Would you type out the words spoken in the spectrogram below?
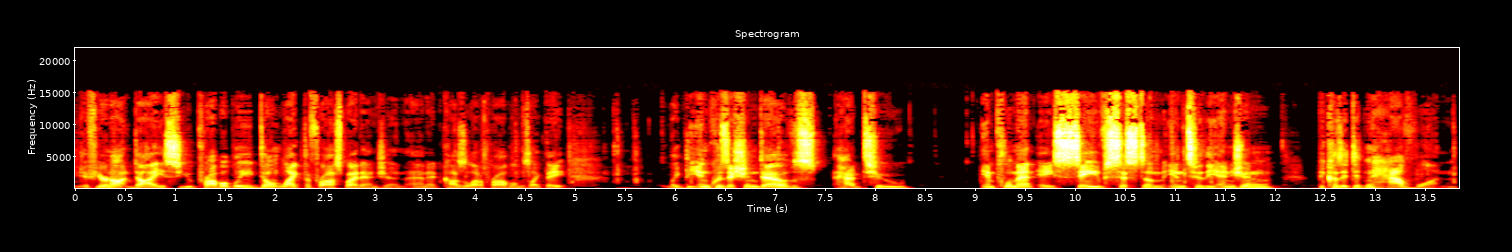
if you're not Dice, you probably don't like the Frostbite engine, and it caused a lot of problems. Like they, like the Inquisition devs had to implement a save system into the engine because it didn't have one.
